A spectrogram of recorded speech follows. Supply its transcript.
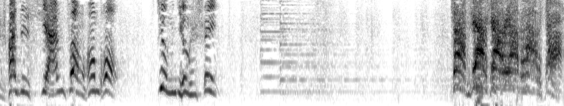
开船的先放放炮，静静神。啪啪啪啪啪啪！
